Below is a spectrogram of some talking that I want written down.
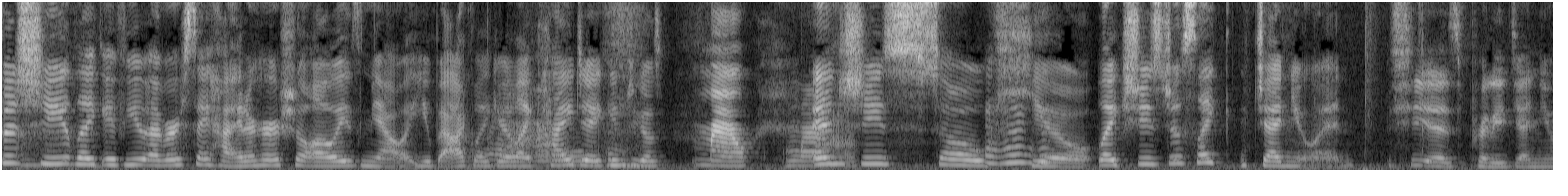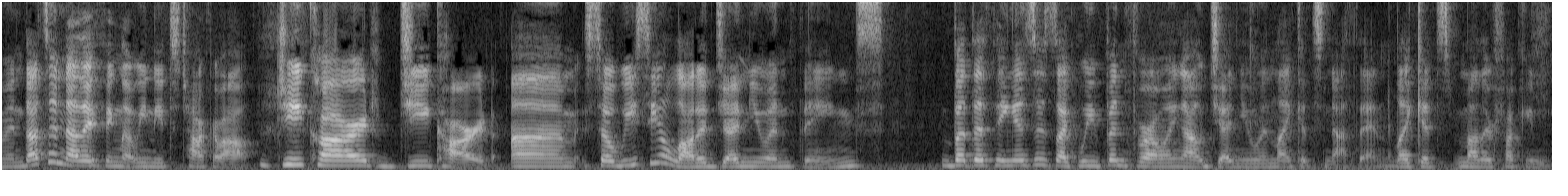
But she, like, if you ever say hi to her, she'll always meow at you back. Like, you're like, hi, Jake. And she goes, meow. And she's so cute. Like, she's just, like, genuine. She is pretty genuine. That's another thing that we need to talk about. G card. G card. Um, so we see a lot of genuine things. But the thing is, is like we've been throwing out genuine like it's nothing. Like it's motherfucking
